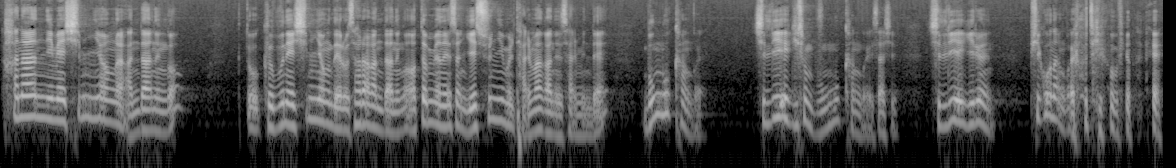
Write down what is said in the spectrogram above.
하나님의 심령을 안다는 거, 또 그분의 심령대로 살아간다는 건 어떤 면에서는 예수님을 닮아가는 삶인데 묵묵한 거예요. 진리의 길은 묵묵한 거예요, 사실. 진리의 길은 피곤한 거예요, 어떻게 보면. 네.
